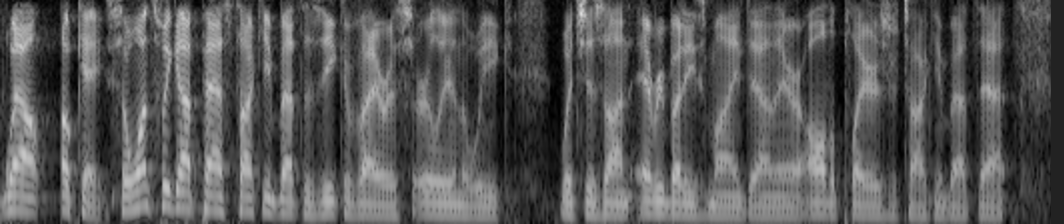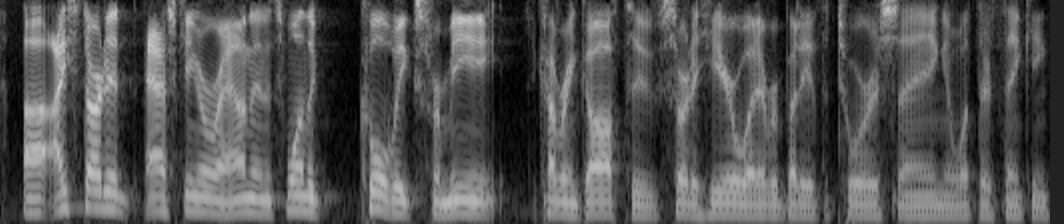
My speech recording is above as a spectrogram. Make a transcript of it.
Well, okay. So once we got past talking about the Zika virus earlier in the week, which is on everybody's mind down there, all the players are talking about that uh, I started asking around, and it's one of the cool weeks for me covering golf to sort of hear what everybody at the tour is saying and what they're thinking.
